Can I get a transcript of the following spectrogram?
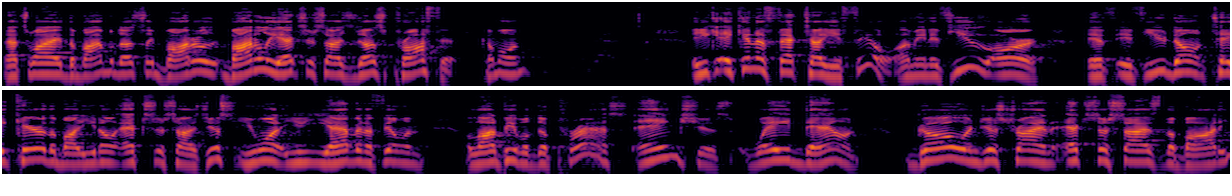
That's why the Bible does say bodily, bodily exercise does profit. Come on. It can affect how you feel. I mean, if you are, if if you don't take care of the body, you don't exercise. Just you want you you having a feeling. A lot of people depressed, anxious, weighed down. Go and just try and exercise the body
